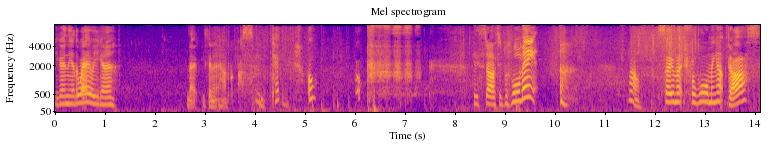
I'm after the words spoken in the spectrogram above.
You going the other way or are you gonna? No, he's gonna have grass. Okay. Oh. He started before me. Well, so much for warming up, Das.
